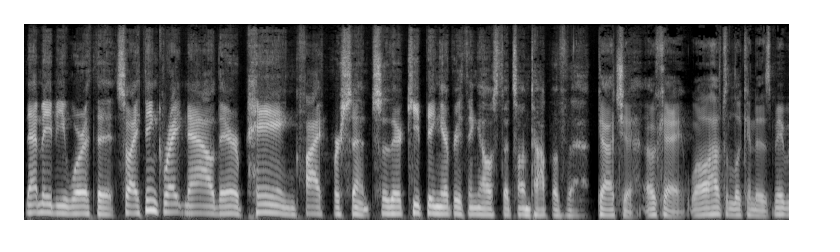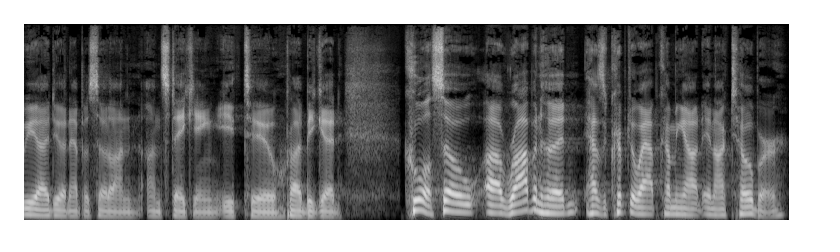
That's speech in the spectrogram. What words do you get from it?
that may be worth it. So I think right now they're paying five percent, so they're keeping everything else that's on top of that. Gotcha. Okay. Well, I'll have to look into this. Maybe I do an episode on on staking ETH2. Probably be good. Cool. So uh, Robinhood has a crypto app coming out in October,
